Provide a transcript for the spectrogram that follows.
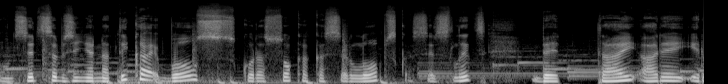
Un sirdsapziņa ir ne tikai bols, kura soka, kas ir lobs, kas ir slikts, bet tai arī ir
